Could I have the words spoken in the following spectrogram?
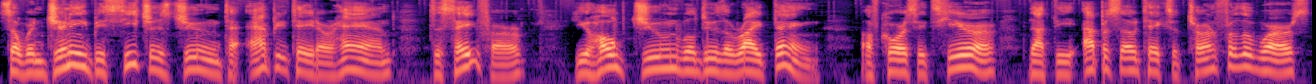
So when Ginny beseeches June to amputate her hand to save her, you hope June will do the right thing. Of course, it's here that the episode takes a turn for the worse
